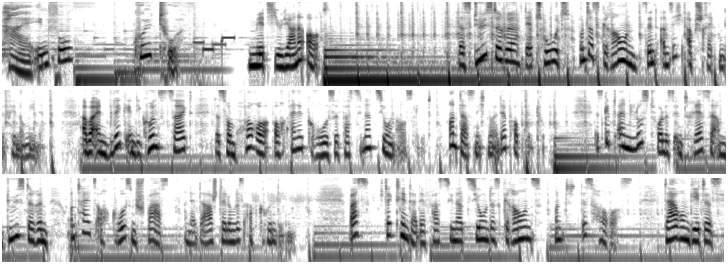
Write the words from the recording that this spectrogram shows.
HR Info Kultur. Mit Juliane Ort. Das Düstere, der Tod und das Grauen sind an sich abschreckende Phänomene. Aber ein Blick in die Kunst zeigt, dass vom Horror auch eine große Faszination ausgeht. Und das nicht nur in der Popkultur. Es gibt ein lustvolles Interesse am Düsteren und teils auch großen Spaß an der Darstellung des Abgründigen. Was steckt hinter der Faszination des Grauens und des Horrors? Darum geht es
